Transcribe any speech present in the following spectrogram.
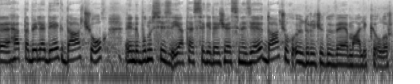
e, hətta belə deyək, daha çox, indi bunu siz ya təsdiq edəcəksiniz ya daha çox öldürücü qüvvəyə malik olur.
